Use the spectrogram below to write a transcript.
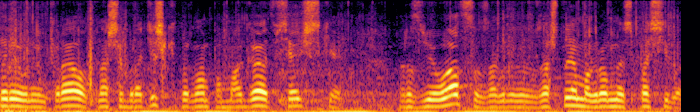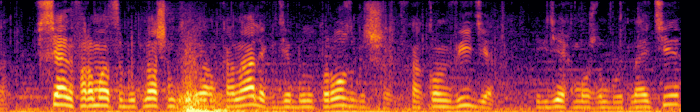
Traveling Crowd, наши братишки, которые нам помогают всячески развиваться, за, за что им огромное спасибо. Вся информация будет в нашем телеграм-канале, где будут розыгрыши, в каком виде и где их можно будет найти.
